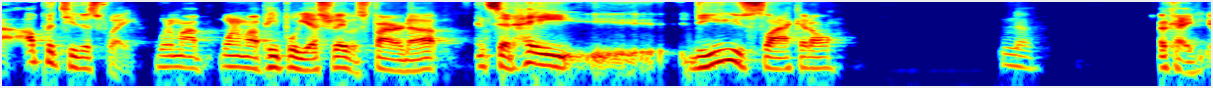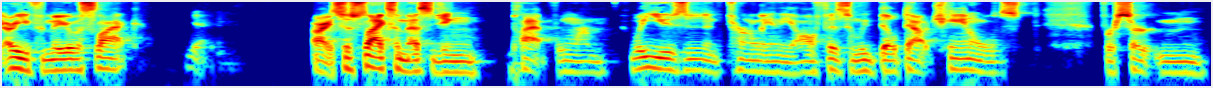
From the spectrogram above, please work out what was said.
I'll put to you this way. One of my one of my people yesterday was fired up and said, Hey, do you use Slack at all? No. Okay. Are you familiar with Slack? Yeah. All right. So Slack's a messaging platform. We use it internally in the office, and we built out channels for certain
